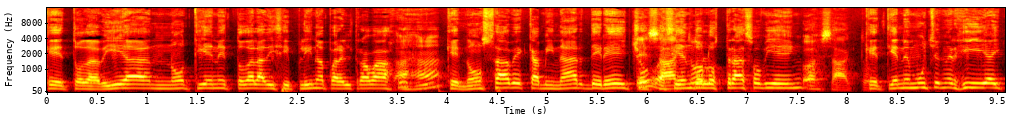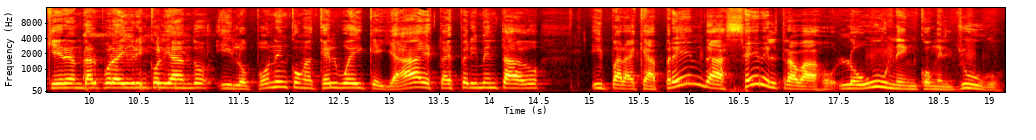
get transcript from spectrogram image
Que todavía no tiene toda la disciplina para el trabajo, Ajá. que no sabe caminar derecho, Exacto. haciendo los trazos bien, Exacto. que tiene mucha energía y quiere andar por ahí brincoleando, y lo ponen con aquel buey que ya está experimentado, y para que aprenda a hacer el trabajo, lo unen con el yugo.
